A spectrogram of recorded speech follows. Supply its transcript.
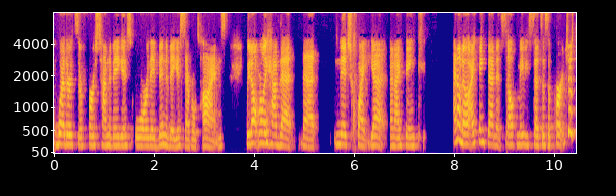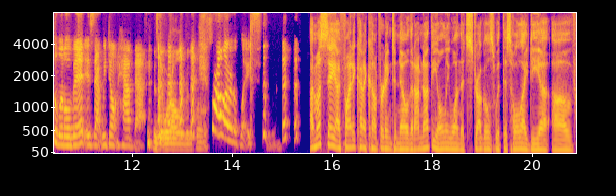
whether it's their first time to Vegas or they've been to Vegas several times. We don't really have that that niche quite yet. And I think, I don't know, I think that in itself maybe sets us apart just a little bit is that we don't have that. is that we're all over the place? we're all over the place. I must say, I find it kind of comforting to know that I'm not the only one that struggles with this whole idea of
